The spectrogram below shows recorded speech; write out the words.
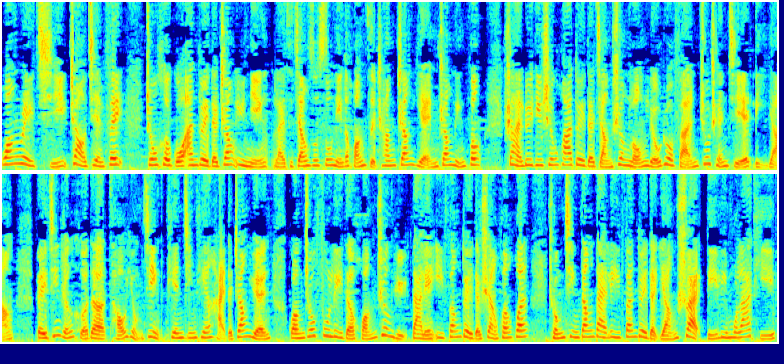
汪瑞奇、赵建飞，中赫国安队的张玉宁，来自江苏苏宁的黄子昌、张岩、张凌峰，上海绿地申花队的蒋胜龙、刘若凡、朱晨杰、李阳，北京人和的曹永静，天津天海的张元，广州富力的黄正宇，大连一方队的单欢欢，重庆当代力帆队的杨帅、迪丽穆拉提，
